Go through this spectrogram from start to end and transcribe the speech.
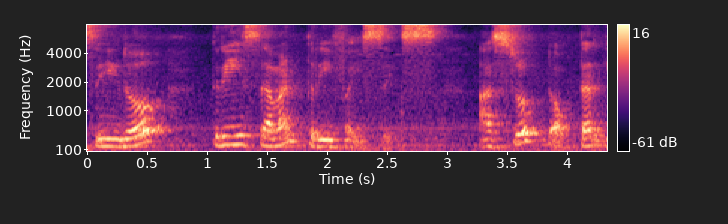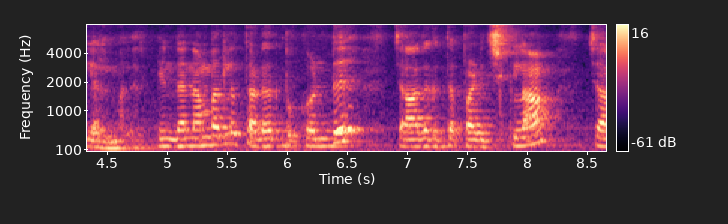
zero three seven three five six. அஸ்ரோ டாக்டர் எல்மலர். இந்த நம்பரில் தொடர்பு கொண்டு ஜாதகத்தை படிச்சுக்கலாம். ஜா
